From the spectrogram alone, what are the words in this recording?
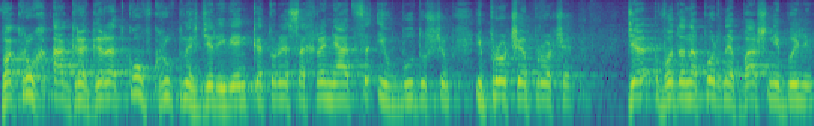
вокруг агрогородков, крупных деревень, которые сохранятся и в будущем, и прочее, прочее, где водонапорные башни были,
